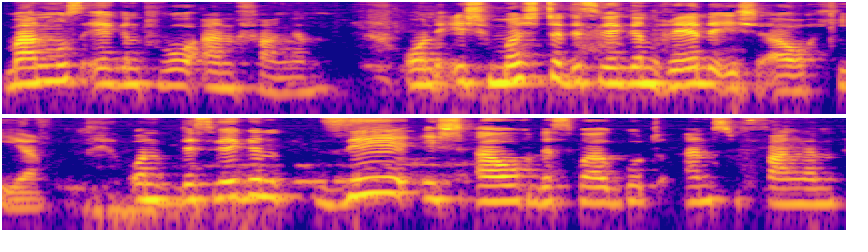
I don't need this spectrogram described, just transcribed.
man muss irgendwo anfangen. Und ich möchte, deswegen rede ich auch hier. Und deswegen sehe ich auch, das war gut anzufangen,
